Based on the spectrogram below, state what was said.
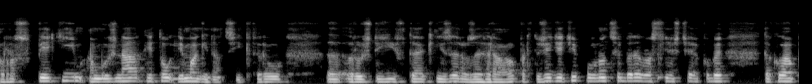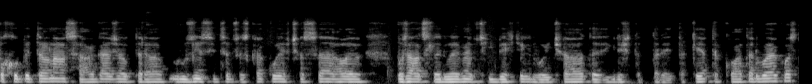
rozpětím a možná i tou imaginací, kterou eh, Ruždý v té knize rozehrál, protože Děti půlnoci byly vlastně ještě jakoby taková pochopitelná sága, že, která různě sice přeskakuje v čase, ale pořád sledujeme příběh těch dvojčat, i když tady taky je taková ta dvojakost.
